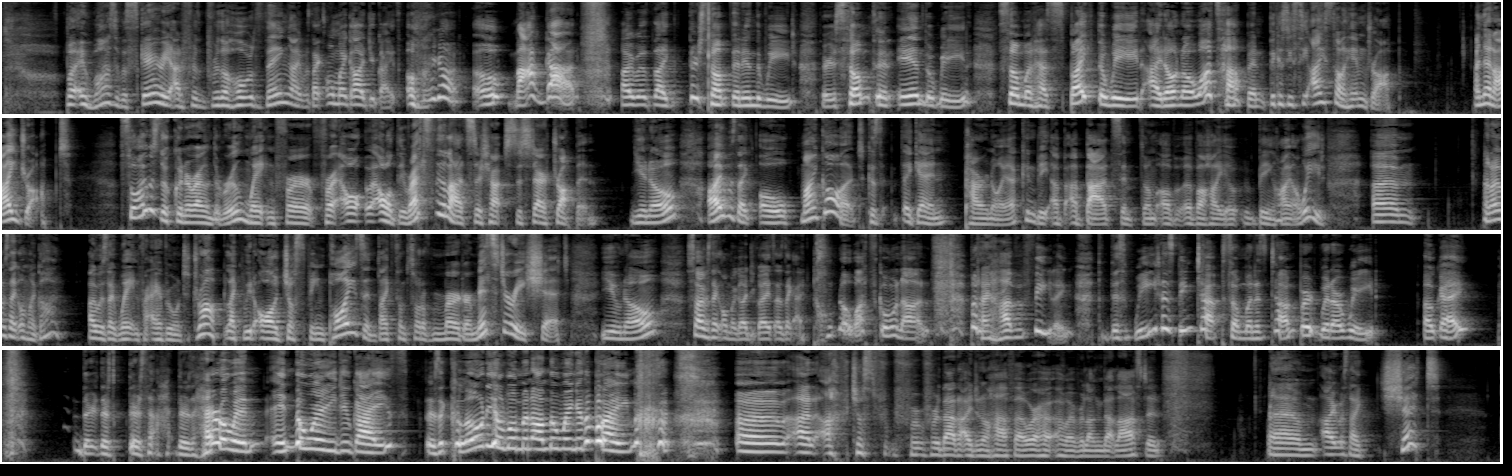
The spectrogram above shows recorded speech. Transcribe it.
But it was, it was scary. And for, for the whole thing, I was like, oh my God, you guys. Oh my God. Oh my God. I was like, there's something in the weed. There's something in the weed. Someone has spiked the weed. I don't know what's happened. Because you see, I saw him drop. And then I dropped. So I was looking around the room waiting for, for all, all the rest of the lads to, to start dropping. You know, I was like, oh my god, because again, paranoia can be a, a bad symptom of, of a high being high on weed. Um, and I was like, oh my God. I was like waiting for everyone to drop, like we'd all just been poisoned, like some sort of murder mystery shit, you know? So I was like, oh my god, you guys, I was like, I don't know what's going on, but I have a feeling that this weed has been tapped. Someone has tampered with our weed, okay? There, there's there's there's heroin in the weed, you guys. There's a colonial woman on the wing of the plane. um, and uh, just for, for, for that, I don't know, half hour, however long that lasted, um, I was like, shit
